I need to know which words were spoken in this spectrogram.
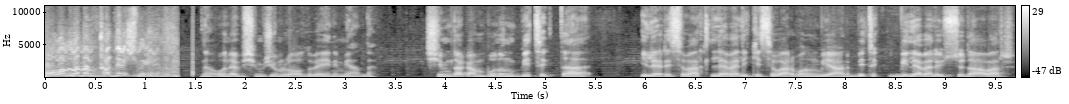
Babamla ben kardeş miyim? Ne, o ne biçim cümle oldu beynim yandı. Şimdi Agam bunun bir tık daha ilerisi var. Level 2'si var bunun bir yani. Bir tık bir level üstü daha var.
